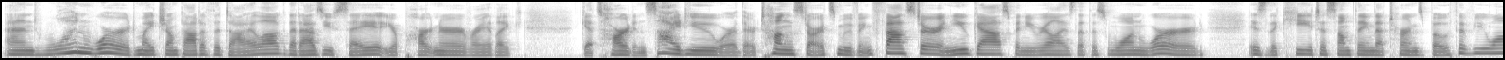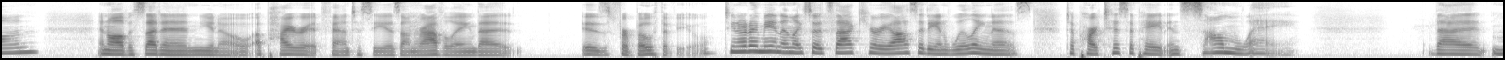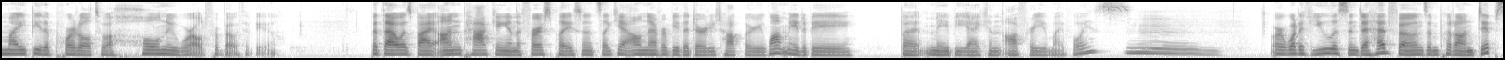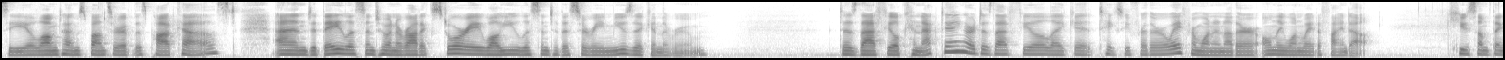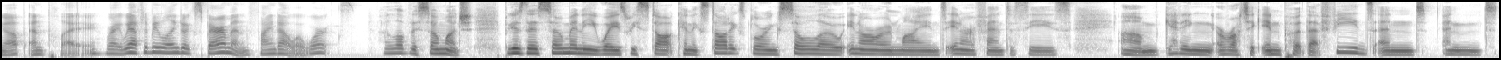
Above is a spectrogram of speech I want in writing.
And one word might jump out of the dialogue that as you say it, your partner, right, like gets hard inside you, or their tongue starts moving faster, and you gasp and you realize that this one word is the key to something that turns both of you on. And all of a sudden, you know, a pirate fantasy is unraveling that is for both of you. Do you know what I mean? And like, so it's that curiosity and willingness to participate in some way that might be the portal to a whole new world for both of you. But that was by unpacking in the first place. And it's like, yeah, I'll never be the dirty talker you want me to be, but maybe I can offer you my voice. Mm. Or what if you listen to headphones and put on Dipsea, a longtime sponsor of this podcast, and they listen to an erotic story while you listen to the serene music in the room? Does that feel connecting or does that feel like it takes you further away from one another? Only one way to find out. Cue something up and play, right? We have to be willing to experiment and find out what works. I love this so much because there's so many ways we start can start exploring solo in our own minds, in our fantasies, um, getting erotic input that feeds and and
